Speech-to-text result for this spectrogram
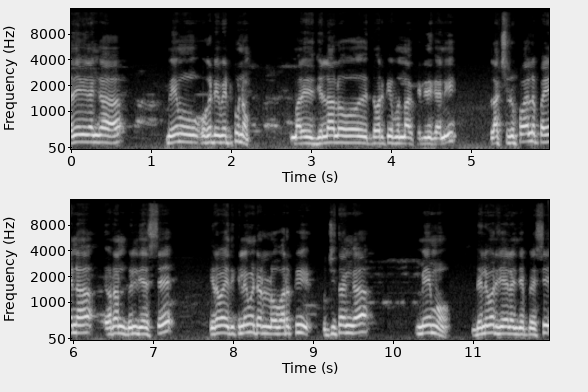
అదేవిధంగా మేము ఒకటి పెట్టుకున్నాం. మరి జిల్లాలో ఇంతవరకు ఏమో నాకు తెలియదు కానీ లక్ష రూపాయల పైన ఎవరైనా బిల్ చేస్తే ఇరవై ఐదు కిలోమీటర్ల వరకు ఉచితంగా మేము డెలివరీ చేయాలని చెప్పేసి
